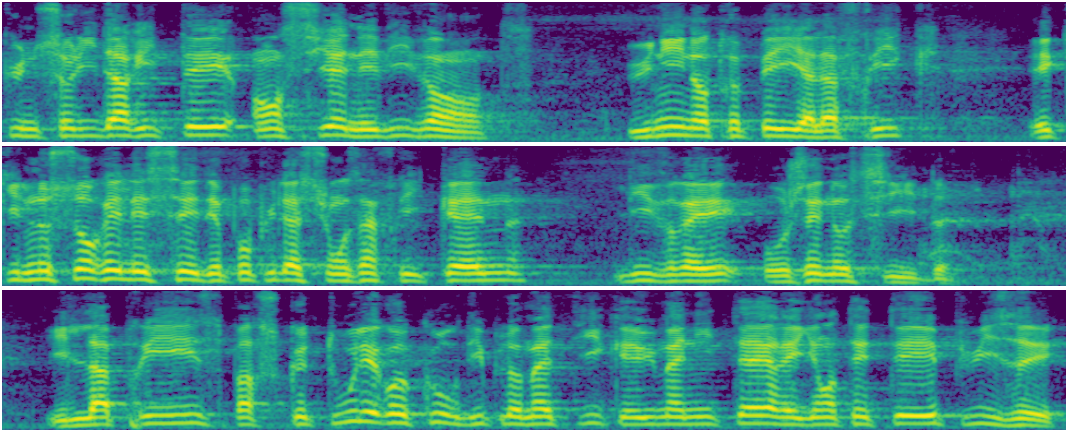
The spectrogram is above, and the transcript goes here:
qu'une solidarité ancienne et vivante unit notre pays à l'Afrique et qu'il ne saurait laisser des populations africaines livrées au génocide. Il l'a prise parce que tous les recours diplomatiques et humanitaires ayant été épuisés,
